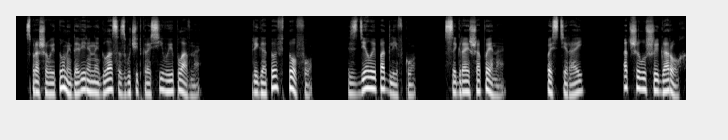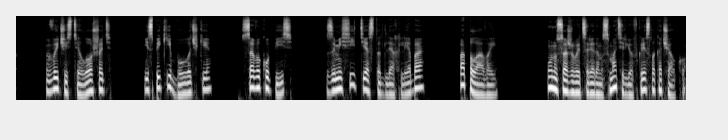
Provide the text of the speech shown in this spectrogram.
— спрашивает он, и доверенный глаз звучит красиво и плавно. «Приготовь тофу. Сделай подливку. Сыграй Шопена. Постирай. Отшелуши горох. Вычисти лошадь. Испеки булочки. Совокупись. Замеси тесто для хлеба. Поплавай. Он усаживается рядом с матерью в кресло-качалку.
